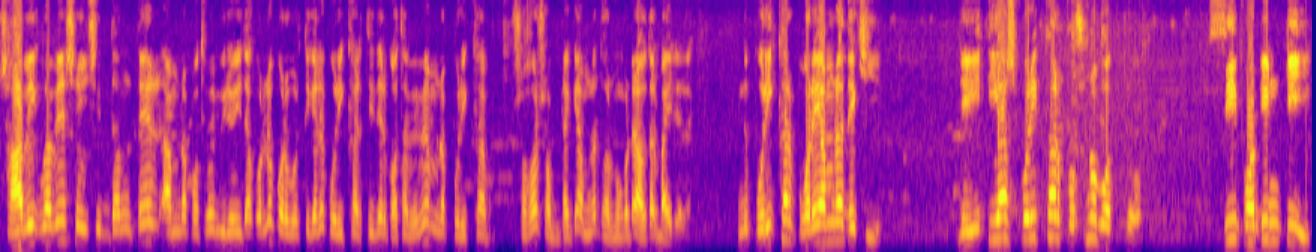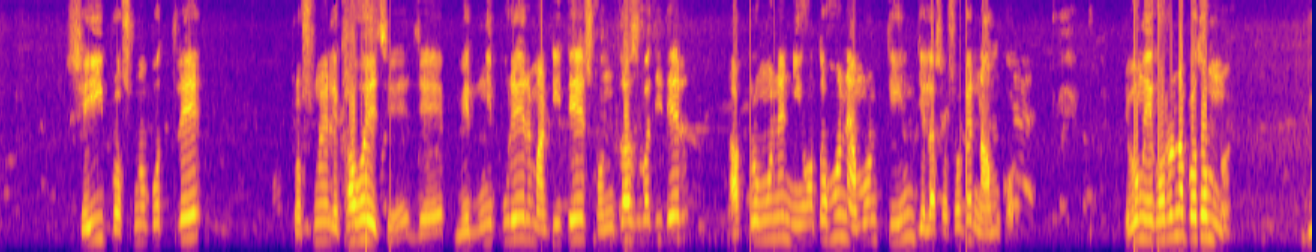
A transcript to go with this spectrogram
স্বাভাবিকভাবে সেই সিদ্ধান্তের আমরা প্রথমে বিরোধিতা করলে পরবর্তীকালে পরীক্ষার্থীদের কথা ভেবে আমরা পরীক্ষা সহ সবটাকে আমরা ধর্মঘটের আওতার বাইরে রাখি। কিন্তু পরীক্ষার পরে আমরা দেখি যে ইতিহাস পরীক্ষার প্রশ্নপত্র সি ফোরটিন টি সেই প্রশ্নপত্রে প্রশ্নে লেখা হয়েছে যে মেদিনীপুরের মাটিতে সন্ত্রাসবাদীদের আক্রমণে নিহত হন এমন তিন জেলা শাসকের নাম এবং এ ঘটনা প্রথম নয়। দু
